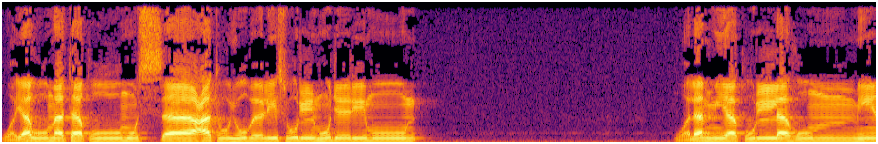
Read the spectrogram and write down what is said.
ويوم تقوم الساعة يبلس المجرمون. ولم يكن لهم من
